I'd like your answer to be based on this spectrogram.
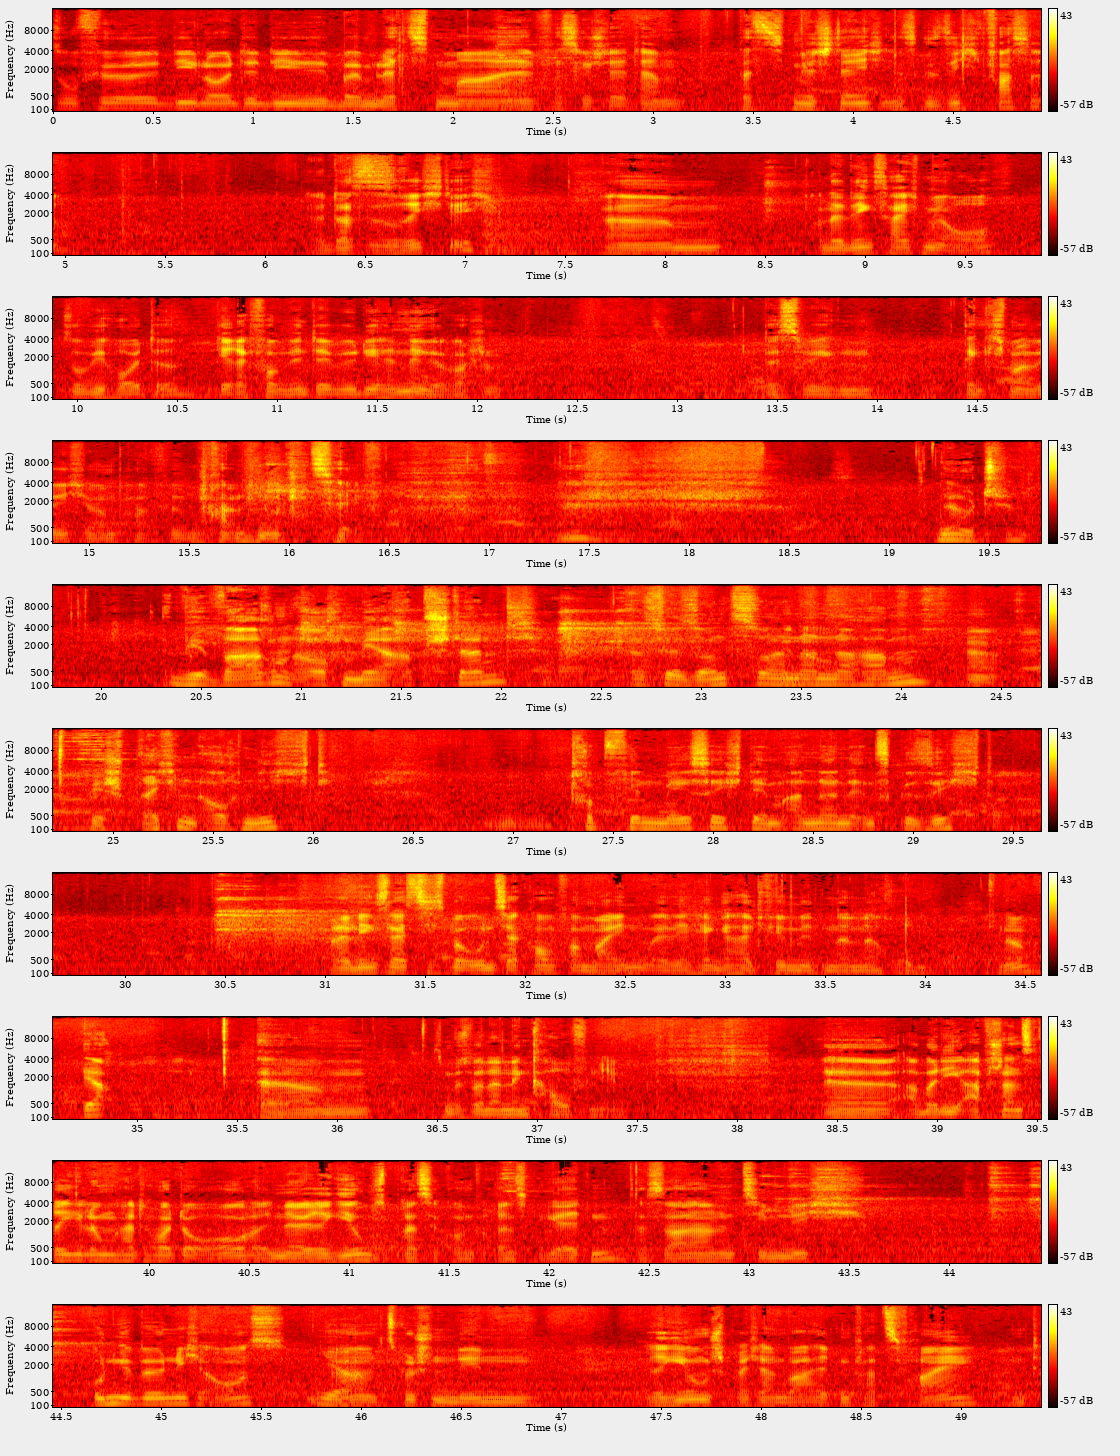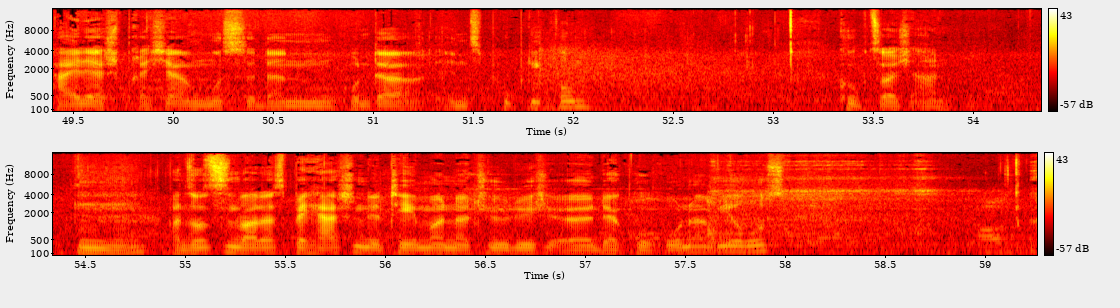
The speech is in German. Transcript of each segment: So für die Leute, die beim letzten Mal festgestellt haben, dass ich mir ständig ins Gesicht fasse. Äh, Das ist richtig. Ähm, allerdings habe ich mir auch, so wie heute, direkt vom Interview die Hände gewaschen. Deswegen denke ich mal, will ich über ein paar, für ein paar Minuten safe. Gut. Wir wahren auch mehr Abstand, als wir sonst zueinander haben. Ja. Wir sprechen auch nicht tröpfchenmäßig dem anderen ins Gesicht. Allerdings lässt sich es bei uns ja kaum vermeiden, weil wir hängen halt viel miteinander rum. Ne? Ja, Ähm, das müssen wir dann in Kauf nehmen. Äh, aber die Abstandsregelung hat heute auch in der Regierungspressekonferenz gelten. Das sah dann ziemlich ungewöhnlich aus. Ja. zwischen den Regierungssprechern war halt ein Platz frei. Ein Teil der Sprecher musste dann runter ins Publikum. Guckt es euch an. Ansonsten war das beherrschende Thema natürlich äh, der Coronavirus.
